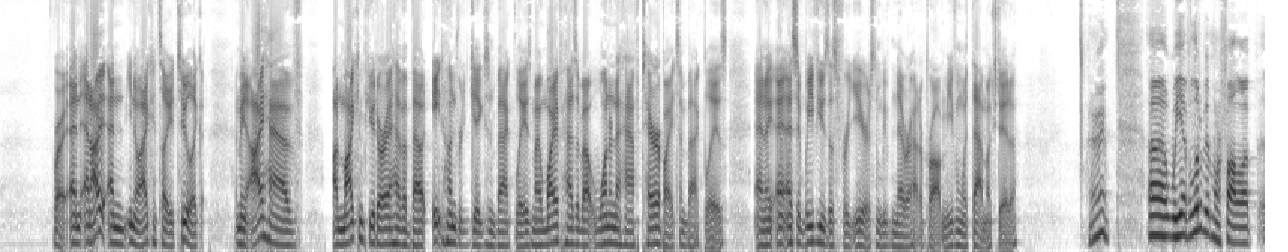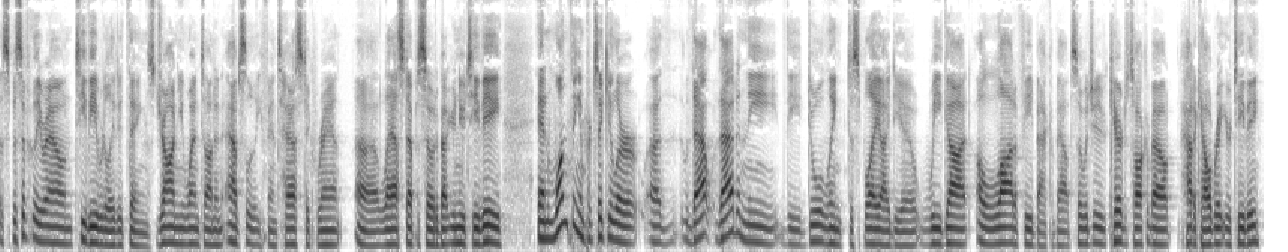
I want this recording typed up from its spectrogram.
Right. And and I and you know, I can tell you too, like I mean, I have on my computer I have about 800 gigs in Backblaze. My wife has about one and a half terabytes in Backblaze, and I, and I said we've used this for years and we've never had a problem, even with that much data. All right. Uh, we have a little bit more follow up, uh, specifically around TV related things. John, you went on an absolutely fantastic rant uh, last episode about your new TV. And one thing in particular, uh, that that and the the dual link display idea, we got a lot of feedback about. So, would you care to talk about how to calibrate your TV?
